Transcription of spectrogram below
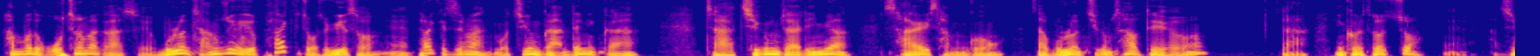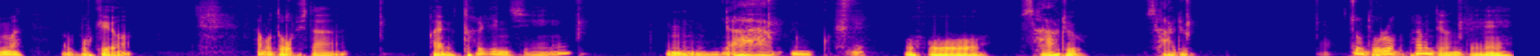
한 번에 5천원만 가갔어요. 물론 장중에 이거 팔았겠죠, 저 위에서. 예, 팔았겠지만, 뭐 지금 그거 안 되니까. 자, 지금 자리면 4130. 자, 물론 지금 사도 돼요. 자, 인커를 털었죠? 예, 하지만, 어, 볼게요. 한 번 더 봅시다. 과연 털긴지. 음, 야, 음, 오호, 46, 46. 좀 돌로 팔면 되는데.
